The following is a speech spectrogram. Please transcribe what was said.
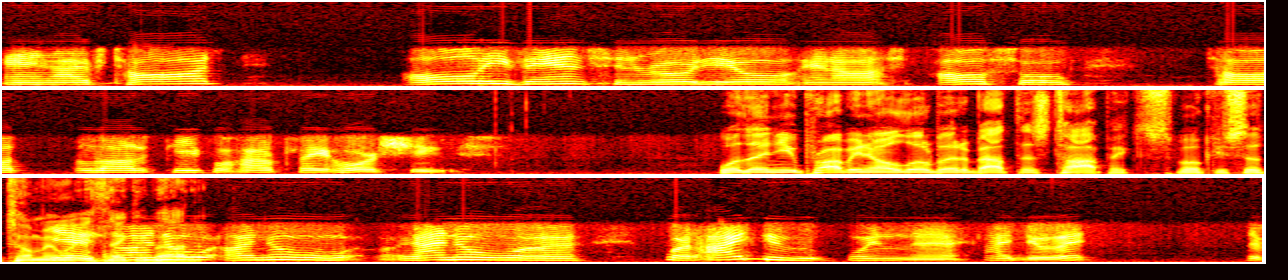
and I've taught all events in rodeo, and I also taught a lot of people how to play horseshoes. Well, then you probably know a little bit about this topic, Smokey. So tell me what you yes, think I about know, it. I know, I know uh, what I do when uh, I do it. The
